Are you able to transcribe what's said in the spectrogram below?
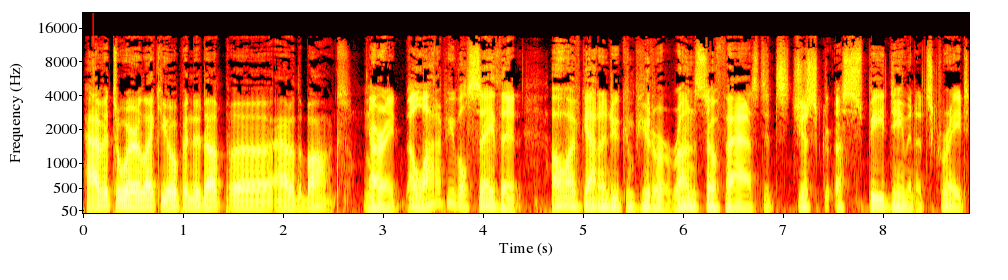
have it to where like you opened it up uh, out of the box. All right. A lot of people say that, oh, I've got a new computer. It runs so fast. It's just a speed demon. It's great.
